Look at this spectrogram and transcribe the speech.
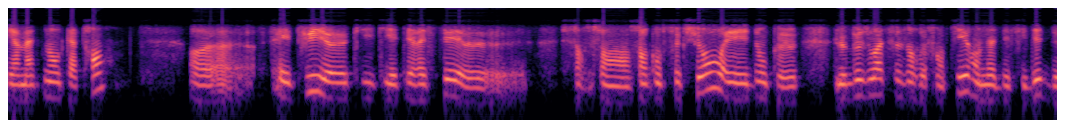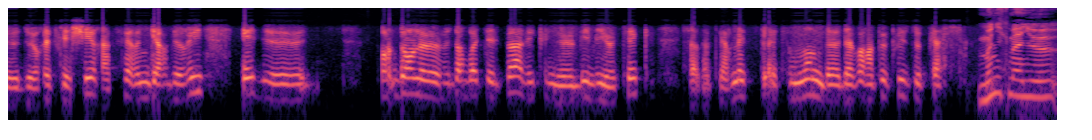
il y a maintenant quatre ans, et puis qui, qui était resté sans, construction et donc euh, le besoin se faisant ressentir, on a décidé de, réfléchir à faire une garderie et de dans le d'emboîter le pas avec une bibliothèque. Ça va permettre à tout le monde d'avoir un peu plus de place. Monique Mailleux,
